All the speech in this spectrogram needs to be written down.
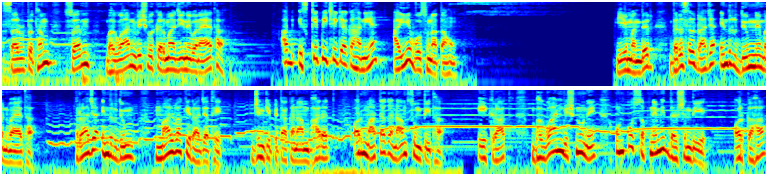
सर्वप्रथम स्वयं भगवान विश्वकर्मा जी ने बनाया था। अब इसके पीछे क्या कहानी है? आइए वो सुनाता हूँ। ये मंदिर दरअसल राजा इंद्रद्युम्न ने बनवाया था। राजा इंद्रद्युम्न मालवा के राजा थे, जिनके पिता का नाम भारत और माता का नाम सुमति था। एक रात भगवान विष्णु ने उनको सपने में दर्शन दिए और कहा,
